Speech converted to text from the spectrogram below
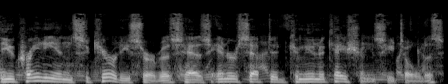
The Ukrainian Security Service has intercepted communications, he told us.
